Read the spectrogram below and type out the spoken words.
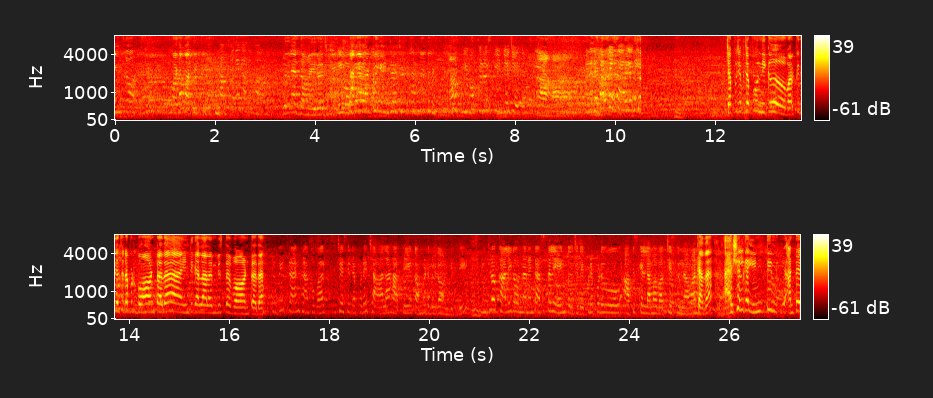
ఇంట్లో మనం అతిథి. వదిలేద్దామా ఈరోజు ఈ ఒక్క రోజుకి ఎంజాయ్ చేద్దాం ఈ ఒక్క రోజుకి ఎంజాయ్ చేద్దాం ఆహా. ఎంజాయ్ చెప్పు చెప్పు చెప్పు. నీకు వర్క్ చేసేటప్పుడు బాగుంటుందా? ఇంటికి వెళ్ళాలనిపిస్తే బాగుంటుందా? ఫ్రాంక్ నాకు వర్క్ చేసేటప్పుడే చాలా హ్యాపీగా కంఫర్టబుల్గా ఉండిద్ది. ఇంట్లో ఖాళీగా ఉన్నానంటే అస్సలు ఏం తోచదు. ఎప్పుడెప్పుడు ఆఫీస్కి వెళ్దామా వర్క్ చేసుకుందామా కదా? యాక్చువల్గా ఇంటి అంటే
